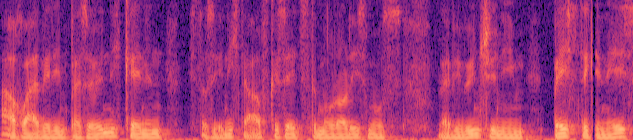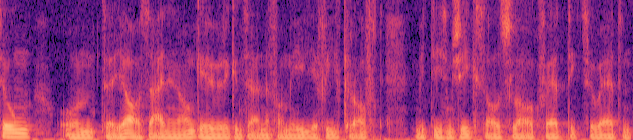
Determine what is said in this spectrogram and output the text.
auch weil wir ihn persönlich kennen, ist das hier nicht aufgesetzter Moralismus, weil wir wünschen ihm beste Genesung und äh, ja, seinen Angehörigen, seiner Familie viel Kraft, mit diesem Schicksalsschlag fertig zu werden.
